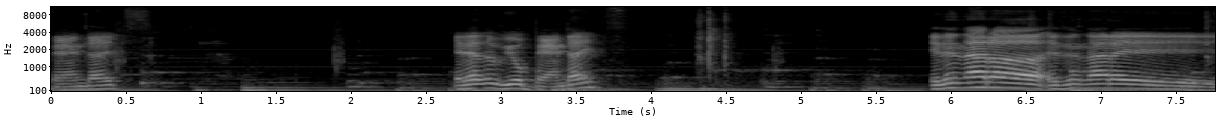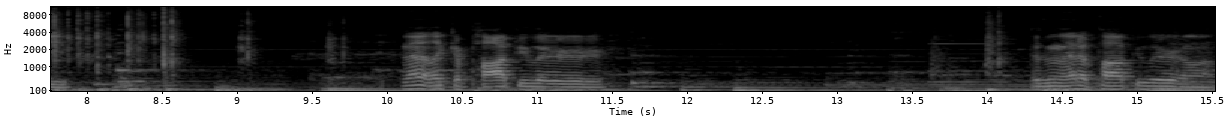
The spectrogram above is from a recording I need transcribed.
bandites. Isn't that the real bandites? Isn't that a, isn't that a, isn't that like a popular, isn't that a popular, um,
